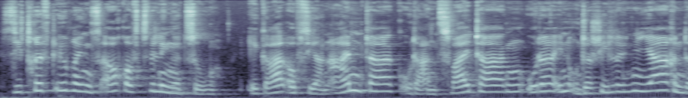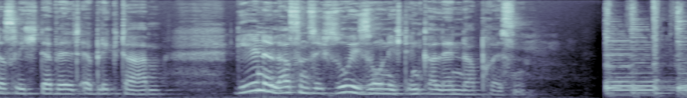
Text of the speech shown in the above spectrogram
Sie trifft übrigens auch auf Zwillinge zu egal ob sie an einem Tag oder an zwei Tagen oder in unterschiedlichen Jahren das Licht der Welt erblickt haben. Gene lassen sich sowieso nicht in Kalender pressen. Heute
